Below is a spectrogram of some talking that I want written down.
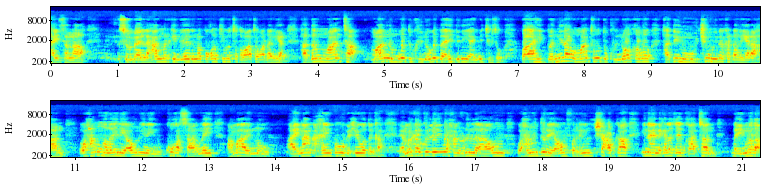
haysanaa somalilan ahaan markaynu eegno boqolkiiba toddobaatan waa dhalinyar haddaba maanta maalin waddanku inooga baahi badan yahay ma jirto. Baahi badnida maanta waddanku inoo qabo haddaynu muujin weyno ka dhalinyar ahaan. Waxaan u malaynayaa un inaynu ku khasaarnay ama aynu aynaan ahaynba u bixi waddanka. Markaa kolley waxaan odhan lahaa un waxaan u dirayaa un fariin shacabka inay nagala qayb qaataan dhaymada.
